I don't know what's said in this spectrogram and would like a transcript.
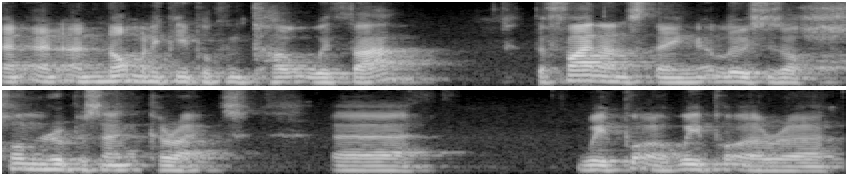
and, and and not many people can cope with that the finance thing, Lewis is hundred percent correct. Uh, we put a, we put a, uh,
